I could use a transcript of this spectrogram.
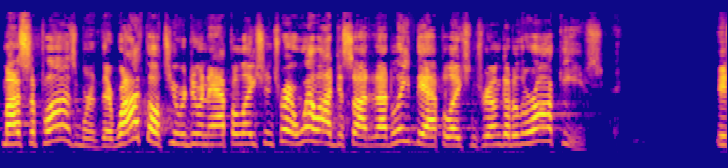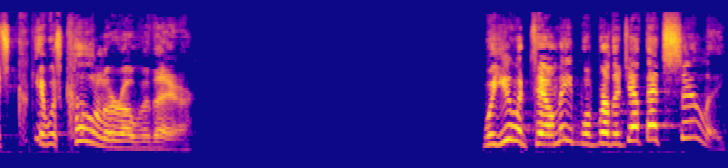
my supplies weren't there. Well, I thought you were doing the Appalachian Trail. Well, I decided I'd leave the Appalachian Trail and go to the Rockies. It's, it was cooler over there. Well, you would tell me, well, Brother Jeff, that's silly.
